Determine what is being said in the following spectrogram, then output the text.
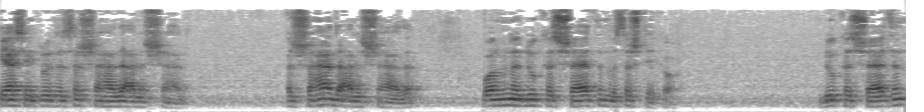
قياس تسر الشهادة على الشهادة الشهادة على الشهادة بقول من بس اشتكوا دوك الشهادة بس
